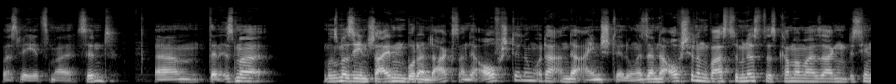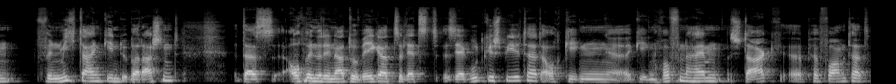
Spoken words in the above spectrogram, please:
was wir jetzt mal sind, ähm, dann ist man muss man sich entscheiden, woran lag es? An der Aufstellung oder an der Einstellung? Also an der Aufstellung war es zumindest, das kann man mal sagen, ein bisschen für mich dahingehend überraschend, dass auch wenn Renato Vega zuletzt sehr gut gespielt hat, auch gegen, äh, gegen Hoffenheim stark äh, performt hat,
